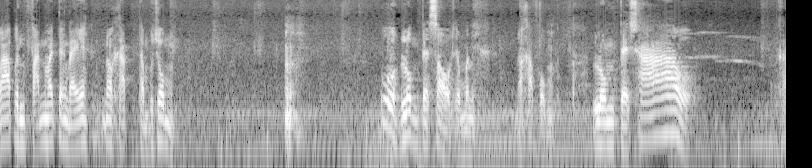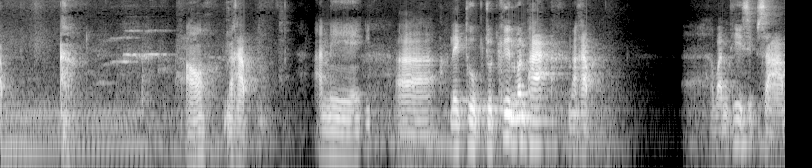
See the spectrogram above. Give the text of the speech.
ว่าเพิ่นฝันว่าจังไดเนาะครับท่านผู้ชม อ้ลมแต่เช้าแถวมันนี่นะครับ ผมลมแต่เช้าครับเอานะครับ อันนี้เลขถูกจุดขึ้นวันพระนะครับ วันที่สิบสาม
